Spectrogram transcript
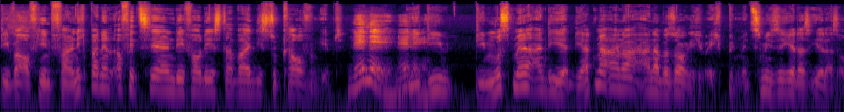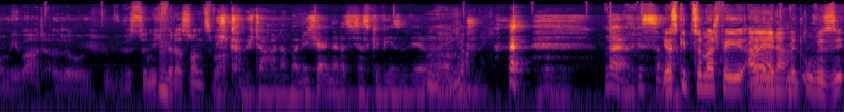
die war auf jeden Fall nicht bei den offiziellen DVDs dabei, die es zu kaufen gibt. Nee, nee, nee, Die, nee. die, die muss mir, die, die hat mir einer, einer besorgt. Ich, ich bin mir ziemlich sicher, dass ihr das irgendwie wart. Also ich wüsste nicht, wer das sonst war. Ich kann mich daran aber nicht erinnern, dass ich das gewesen wäre. Nee, Aber ich auch nicht. Naja, das ist Ja, es gibt zum Beispiel Aber eine ja, mit, mit Uwe, Se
